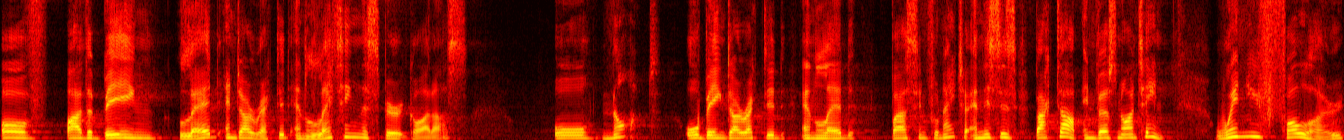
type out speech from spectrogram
of either being led and directed and letting the Spirit guide us, or not, or being directed and led by our sinful nature. And this is backed up in verse 19. When you follow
